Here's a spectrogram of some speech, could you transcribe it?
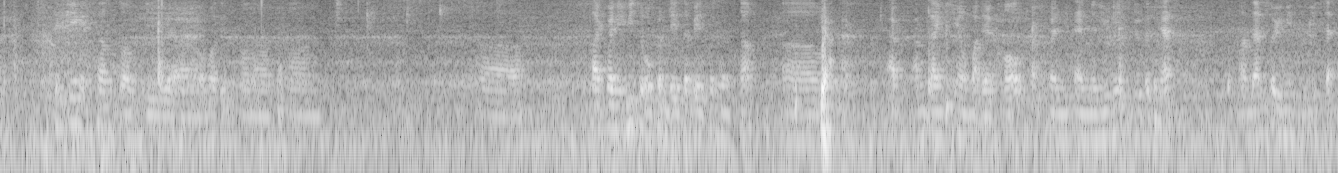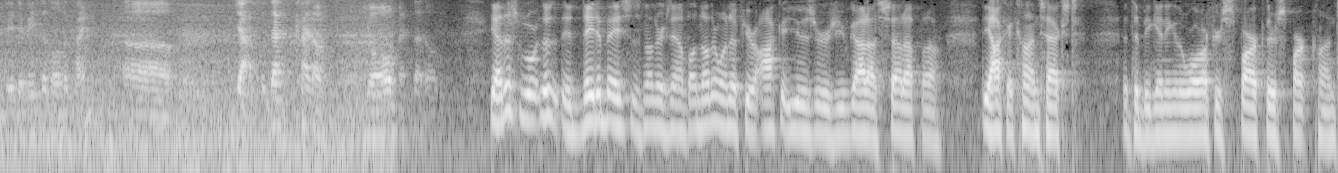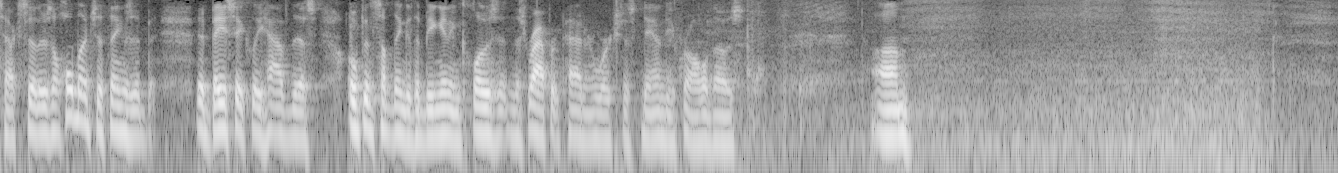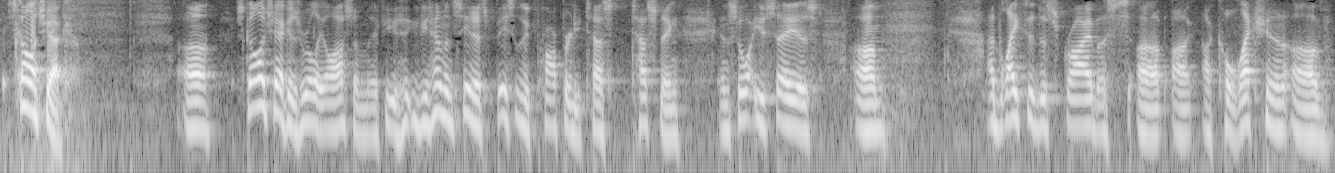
thinking in terms of the, uh, what is called now, um, uh, like when you need to open databases and stuff. Um, Yeah. I'm, I'm blanking on what they're called, when, and then you need to do the test on them, so you need to reset databases all the time. Uh, yeah, so that's kind of your method of Yeah, this, is this the database is another example. Another one, if you're Akka users, you've got to set up uh, the Akka context at the beginning of the world. Or if you're Spark, there's Spark context. So there's a whole bunch of things that, that basically have this open something at the beginning, close it, and this wrapper pattern works just dandy for all of those. Um, ScalaCheck. Uh, ScalaCheck is really awesome. If you, if you haven't seen it, it's basically property test testing. And so what you say is, um, I'd like to describe a a collection of, uh, uh,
